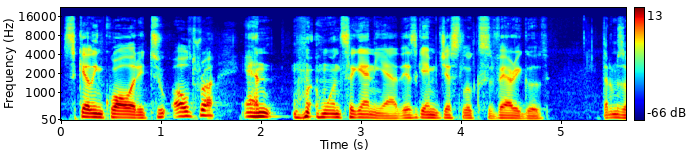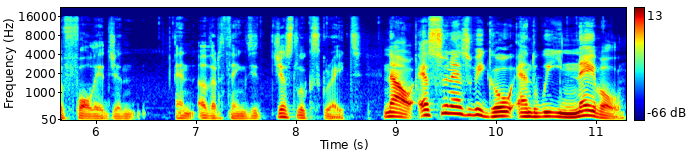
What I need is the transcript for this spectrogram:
Scaling quality to ultra, and once again, yeah, this game just looks very good. In terms of foliage and, and other things, it just looks great. Now, as soon as we go and we enable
